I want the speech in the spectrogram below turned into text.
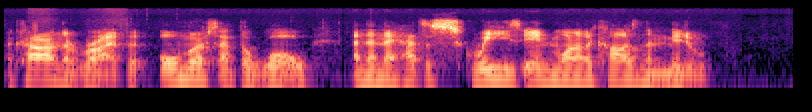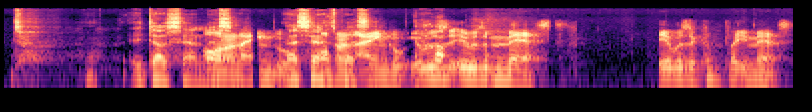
a car on the right, but almost at the wall, and then they had to squeeze in one of the cars in the middle it does sound on messy. an angle. That sounds on an angle. It was it was a mess. It was a complete mess.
